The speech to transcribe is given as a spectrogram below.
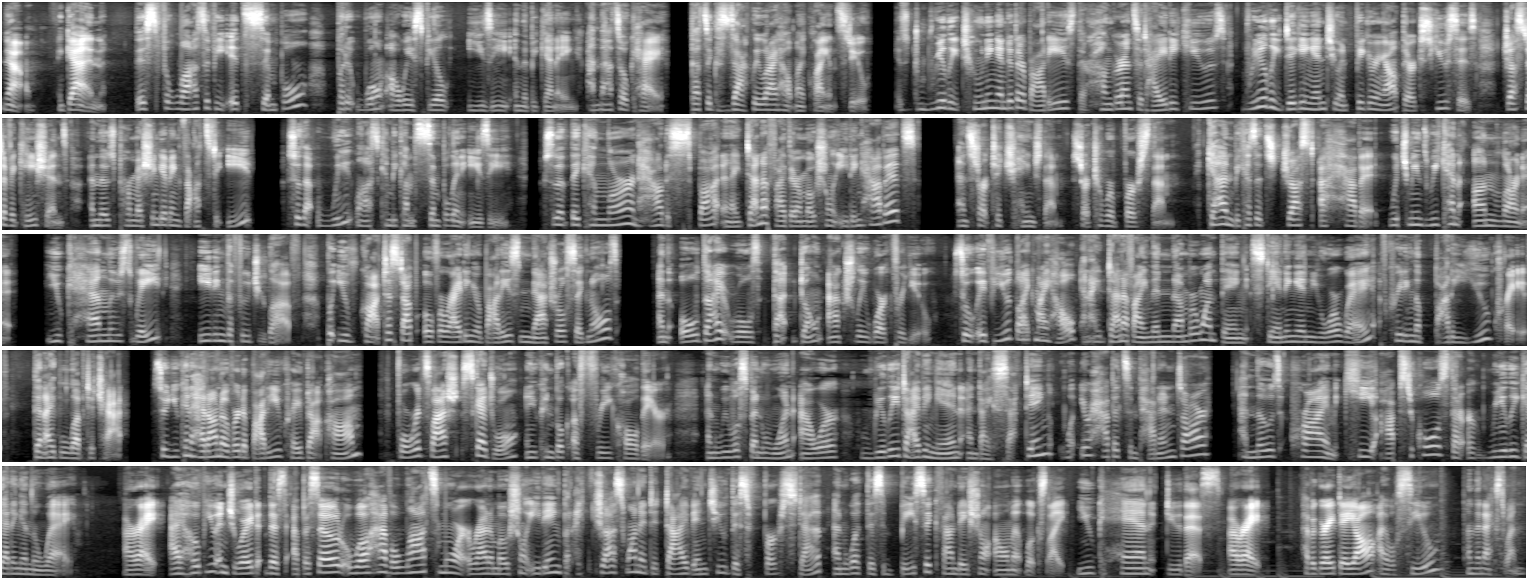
Now, again, this philosophy, it's simple, but it won't always feel easy in the beginning, and that's okay. That's exactly what I help my clients do. Is really tuning into their bodies, their hunger and satiety cues, really digging into and figuring out their excuses, justifications, and those permission giving thoughts to eat so that weight loss can become simple and easy so that they can learn how to spot and identify their emotional eating habits and start to change them, start to reverse them. Again, because it's just a habit, which means we can unlearn it. You can lose weight eating the food you love, but you've got to stop overriding your body's natural signals and old diet rules that don't actually work for you. So, if you'd like my help in identifying the number one thing standing in your way of creating the body you crave, then I'd love to chat. So, you can head on over to bodyyoucrave.com forward slash schedule and you can book a free call there. And we will spend one hour really diving in and dissecting what your habits and patterns are and those prime key obstacles that are really getting in the way. All right, I hope you enjoyed this episode. We'll have lots more around emotional eating, but I just wanted to dive into this first step and what this basic foundational element looks like. You can do this. All right, have a great day, y'all. I will see you on the next one.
